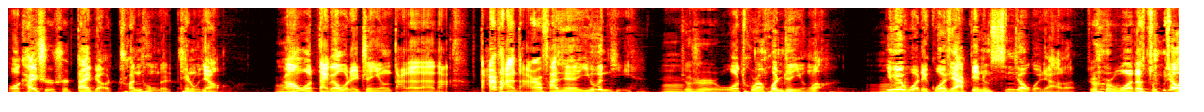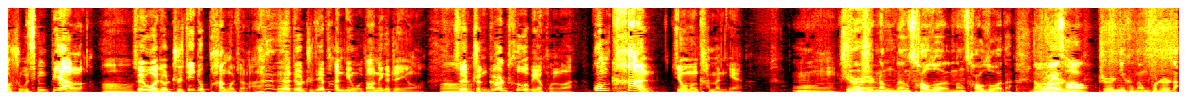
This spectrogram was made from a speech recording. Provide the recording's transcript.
我开始是代表传统的天主教，然后我代表我这阵营打打打打打，打着打着打着发现一个问题，嗯就是我突然换阵营了。因为我这国家变成新教国家了，就是我的宗教属性变了，嗯 所以我就直接就判过去了，他就直接判定我到那个阵营了，嗯所以整个特别混乱，光看就能看半天。嗯，其实是能能操作的，能操作的，能微操。只是你可能不知道。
